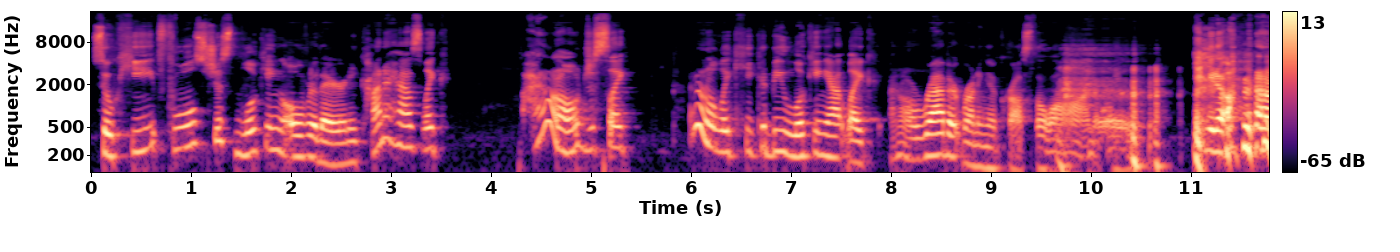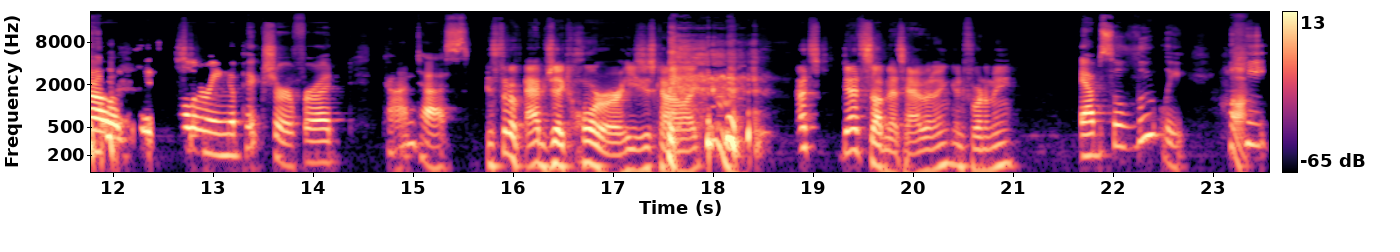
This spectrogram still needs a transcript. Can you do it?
So he Fool's just looking over there and he kind of has like, I don't know, just like I don't know, like he could be looking at like I don't know, a rabbit running across the lawn or you know, I don't know, kids coloring a picture for a contest. Instead of abject horror, he's just kind of like, hmm, that's that's something that's happening in front of me. Absolutely. Huh? He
